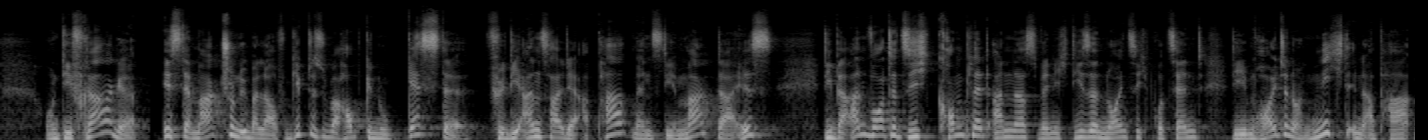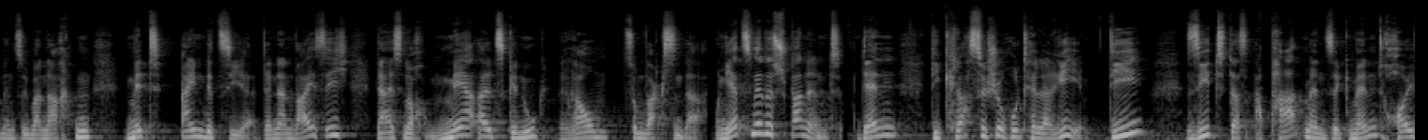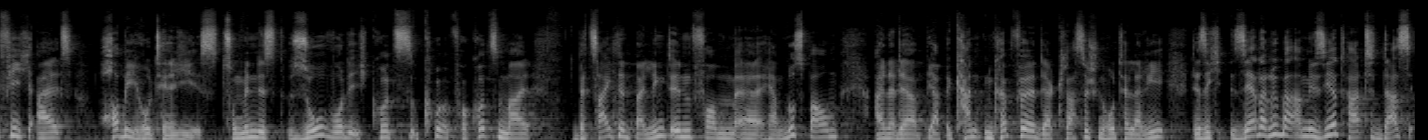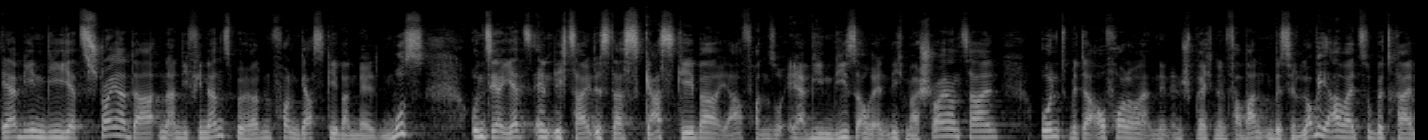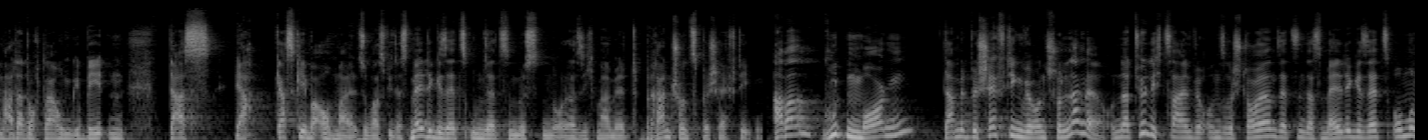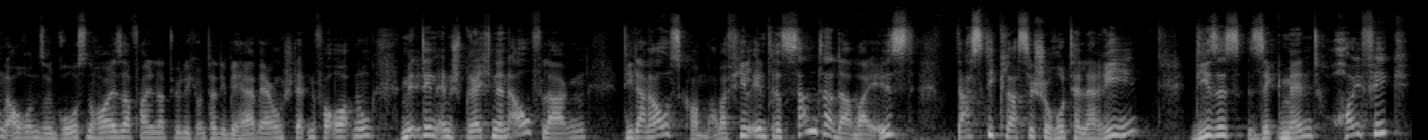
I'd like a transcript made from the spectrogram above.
Und die Frage, ist der Markt schon überlaufen? Gibt es überhaupt genug Gäste für die Anzahl der Apartments, die im Markt da ist? Die beantwortet sich komplett anders, wenn ich diese 90 Prozent, die eben heute noch nicht in Apartments übernachten, mit einbeziehe. Denn dann weiß ich, da ist noch mehr als genug Raum zum Wachsen da. Und jetzt wird es spannend, denn die klassische Hotellerie, die sieht das Apartmentsegment häufig als Hobbyhoteliers. Zumindest so wurde ich kurz, vor kurzem mal bezeichnet bei LinkedIn vom äh, Herrn Nussbaum, einer der ja, bekannten Köpfe der klassischen Hotellerie, der sich sehr darüber amüsiert hat, dass Airbnb jetzt Steuerdaten an die Finanzbehörden von Gastgebern melden muss. Und ja jetzt endlich Zeit ist, dass Gastgeber ja, von so Airbnbs auch endlich mal Steuern zahlen. Und mit der Aufforderung an den entsprechenden Verband ein bisschen Lobbyarbeit zu betreiben, hat er doch darum gebeten, dass ja, Gastgeber auch mal sowas wie das Meldegesetz umsetzen müssten oder sich mal mit Brandschutz beschäftigen. Aber guten Morgen, damit beschäftigen wir uns schon lange. Und natürlich zahlen wir unsere Steuern, setzen das Meldegesetz um und auch unsere großen Häuser fallen natürlich unter die Beherbergungsstättenverordnung mit den entsprechenden Auflagen, die da rauskommen. Aber viel interessanter dabei ist, dass die klassische Hotellerie dieses Segment häufig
